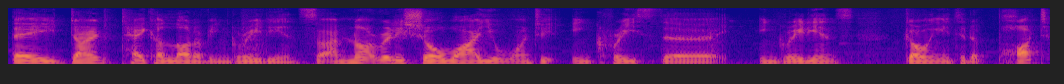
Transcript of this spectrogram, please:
they don't take a lot of ingredients. So I'm not really sure why you want to increase the ingredients going into the pot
